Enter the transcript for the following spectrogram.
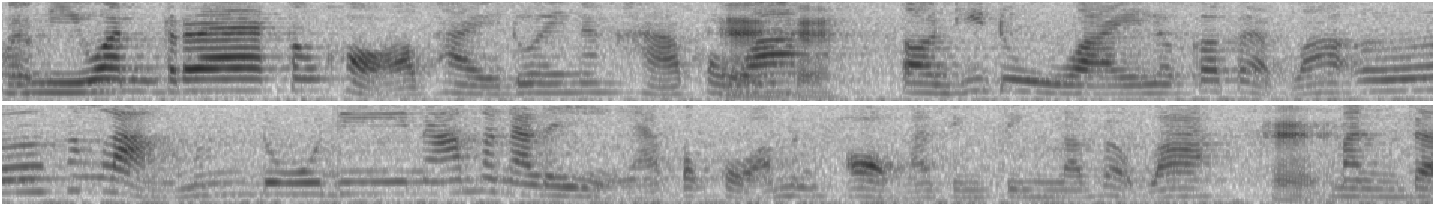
วันนี้วันแรกต้องขออภัยด้วยนะคะ เพราะว่าเออตอนที่ดูไว้แล้วก็แบบว่า เออ ข้างหลังมันดูดีนะมันอะไรอย่างเงี้ยปรากฏว่ามันออกมาจริง ๆ แล้วแบบว่าเออมันจะ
